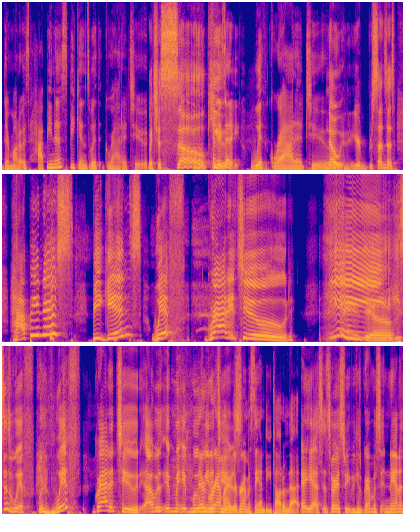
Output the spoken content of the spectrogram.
their motto is happiness begins with gratitude. Which is so cute. And they said with gratitude. No, your son says happiness begins with gratitude. Yay! He says whiff. Whiff. with gratitude. I was it, it moved their me grandma, to tears. their grandma Sandy taught him that. Uh, yes, it's very sweet because Grandma Nana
